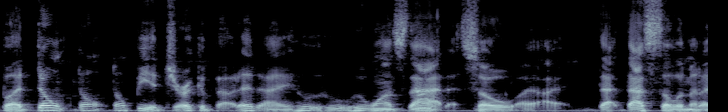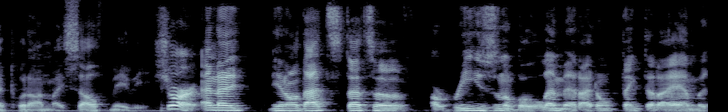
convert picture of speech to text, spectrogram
but don't don't don't be a jerk about it. I, who, who who wants that? So I, I that that's the limit I put on myself, maybe. Sure, and I, you know, that's that's a, a reasonable limit. I don't think that I am a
